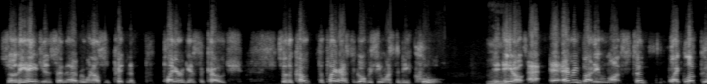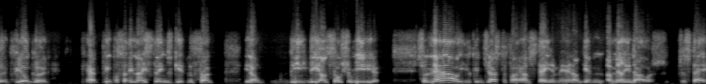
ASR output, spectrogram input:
So the agents and everyone else is pitting the player against the coach. So the coach, the player has to go because he wants to be cool. Mm. You know, everybody wants to like look good, feel good, have people say nice things, get in the front, you know, be be on social media. So now you can justify. I'm staying, man. I'm getting a million dollars to stay.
